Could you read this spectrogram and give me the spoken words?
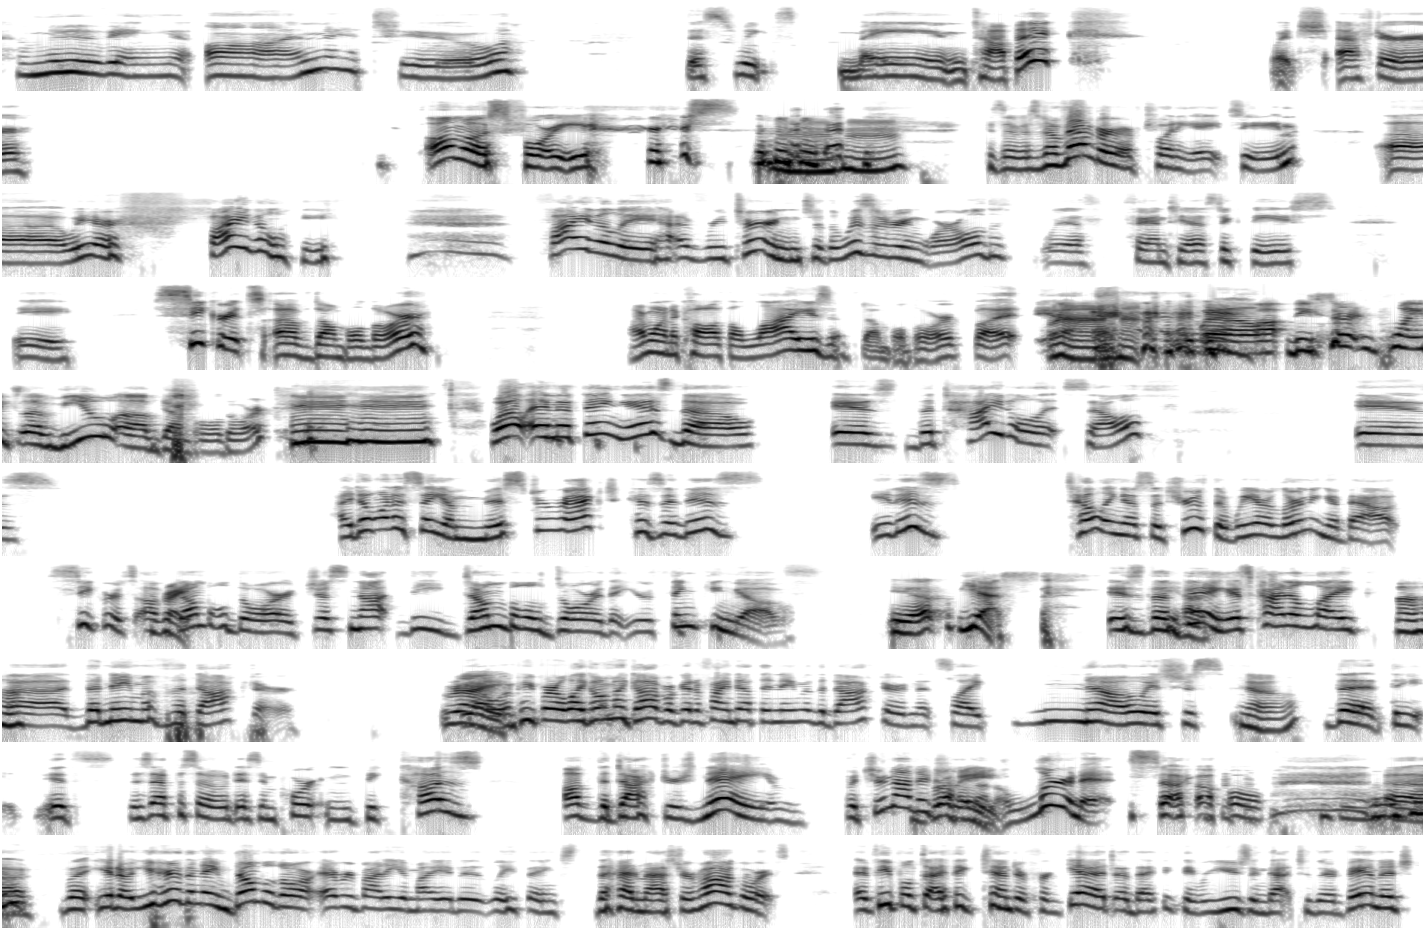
Moving on to this week's main topic, which after almost four years, because it was November of 2018. Uh, we are finally, finally have returned to the Wizarding World with Fantastic Beasts, the Secrets of Dumbledore. I want to call it the Lies of Dumbledore, but Uh-huh. Well- Uh, the certain points of view of Dumbledore. hmm Well, and the thing is, though, is the title itself is I don't want to say a misdirect because it is it is telling us the truth that we are learning about secrets of Right. Dumbledore, just not the Dumbledore that you're thinking of. Yep. Yes. Is the Yes. thing. It's kind of like Uh-huh. uh the name of the doctor. You know, right. and people are like, "Oh my god, we're going to find out the name of the doctor," and it's like, no, it's just no. the the it's this episode is important because of the doctor's name, but you're not actually Right. going to learn it. So, uh, but you know, you hear the name Dumbledore, everybody immediately thinks the headmaster of Hogwarts, and people I think tend to forget, and I think they were using that to their advantage,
